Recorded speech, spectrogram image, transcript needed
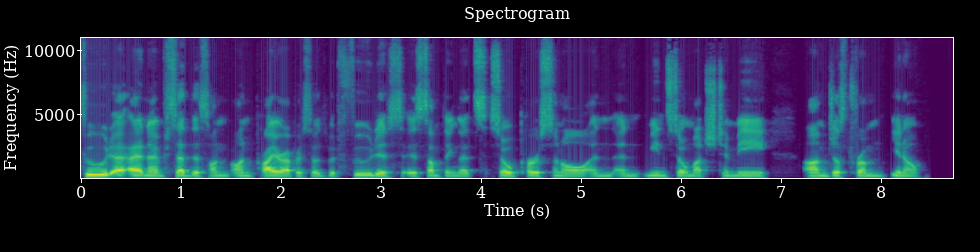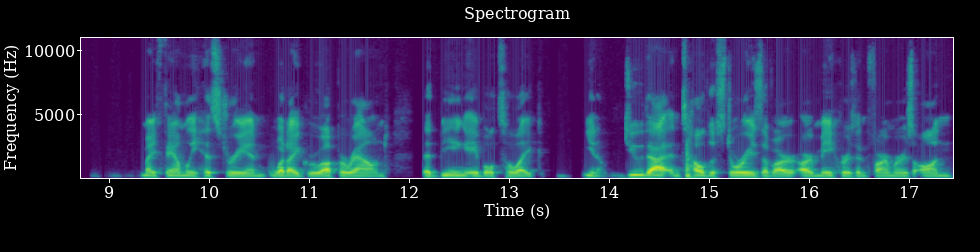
food and i've said this on on prior episodes but food is is something that's so personal and and means so much to me um, just from you know my family history and what i grew up around that being able to like you know do that and tell the stories of our our makers and farmers on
